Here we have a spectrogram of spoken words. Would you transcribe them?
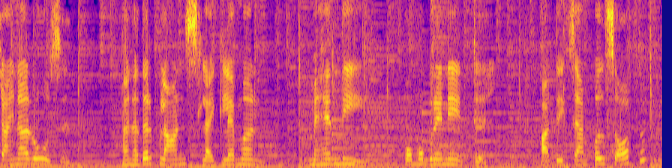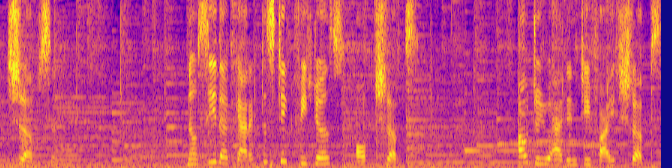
china rose, and other plants like lemon, mehendi, pomegranate are the examples of shrubs. Now see the characteristic features of shrubs. How do you identify shrubs?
